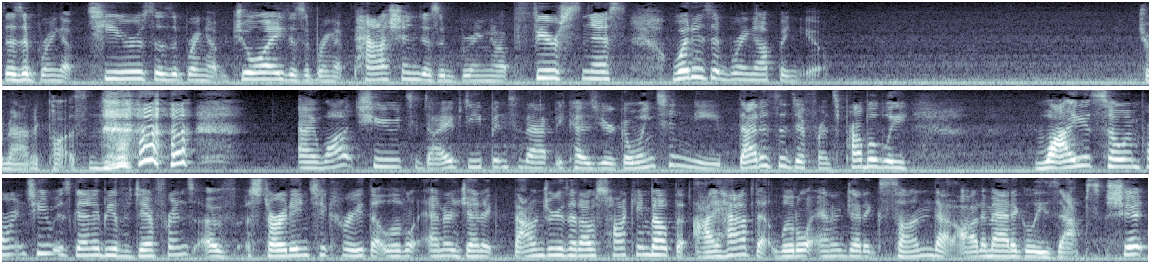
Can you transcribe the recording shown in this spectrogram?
Does it bring up tears? Does it bring up joy? Does it bring up passion? Does it bring up fierceness? What does it bring up in you? Dramatic pause. I want you to dive deep into that because you're going to need that is the difference. Probably why it's so important to you is going to be the difference of starting to create that little energetic boundary that I was talking about that I have, that little energetic sun that automatically zaps shit,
